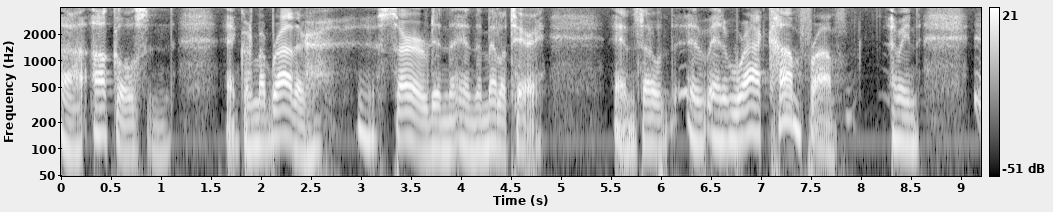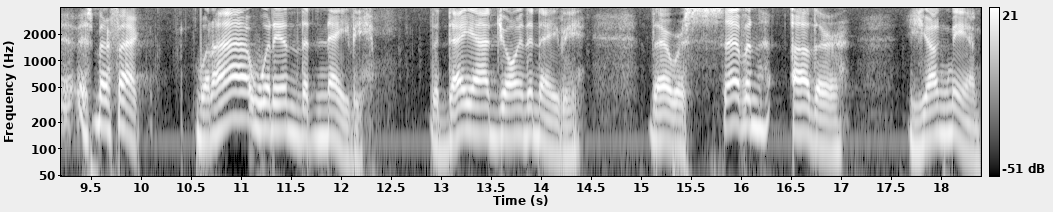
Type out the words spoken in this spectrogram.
Uh, uncles and, and of course my brother served in the in the military, and so and where I come from, I mean, as a matter of fact, when I went in the Navy, the day I joined the Navy, there were seven other young men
